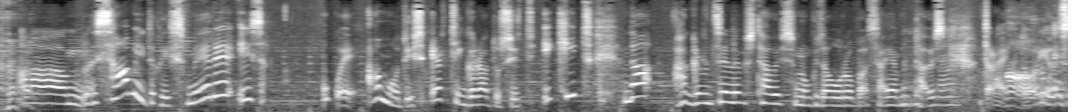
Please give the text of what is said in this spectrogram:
აა სამი დღის მერე ის უკვე ამოდის 1 გრადუსით იქით და აგრძელებს თავის მოგზაურობას აი ამ თავის ტრაექტორიას. ეს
